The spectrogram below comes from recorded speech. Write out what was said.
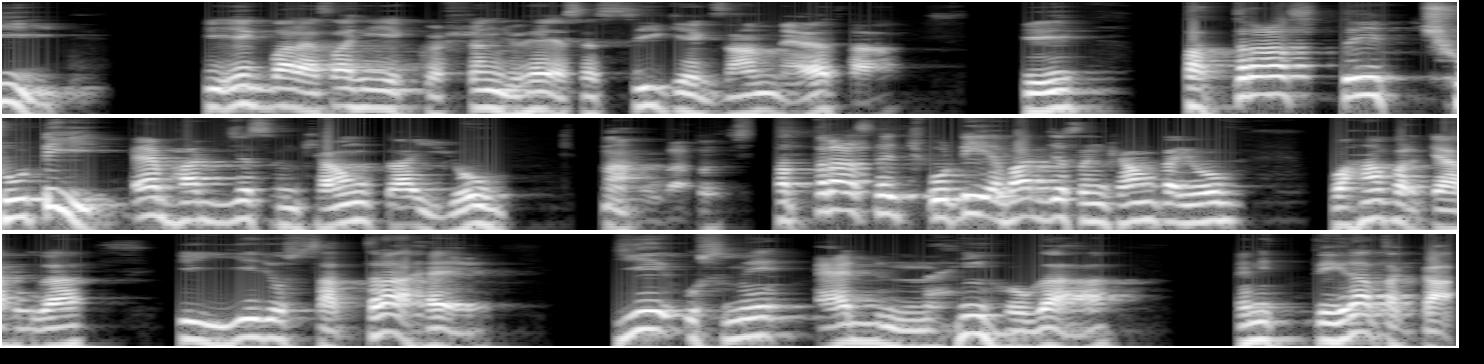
की, कि एक बार ऐसा ही एक क्वेश्चन जो है एसएससी के एग्ज़ाम में आया था कि सत्रह से छोटी अभाज्य संख्याओं का योग कितना होगा? तो सत्रह से छोटी अभाज्य संख्याओं का योग वहाँ पर क्या होगा कि ये जो सत्रह है, ये उसमें ऐड नहीं होगा, यानी तेरह तक का।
